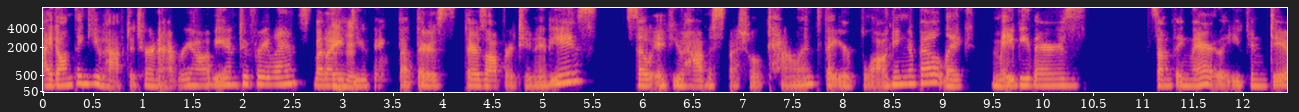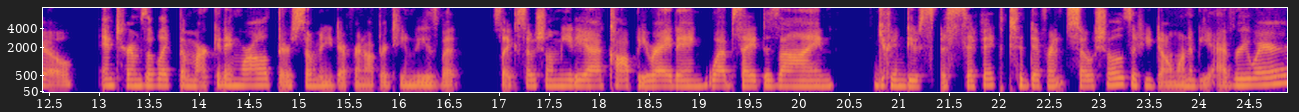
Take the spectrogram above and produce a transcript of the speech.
I don't think you have to turn every hobby into freelance, but I Mhm. do think that there's, there's opportunities. So if you have a special talent that you're blogging about, like maybe there's something there that you can do in terms of like the marketing world. There's so many different opportunities, but it's like social media, copywriting, website design. You can do specific to different socials if you don't want to be everywhere.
